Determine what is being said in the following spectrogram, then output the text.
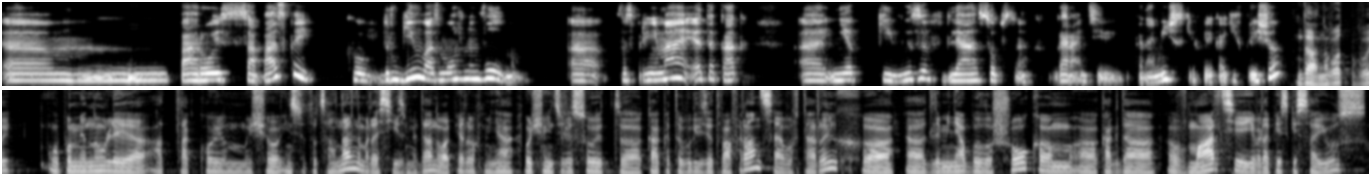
э, порой с опаской к другим возможным волнам, э, воспринимая это как э, некий вызов для собственных гарантий экономических или каких-то еще. Да, но вот вы упомянули о таком еще институциональном расизме, да, ну, во-первых, меня очень интересует, э, как это выглядит во Франции, а во-вторых, э, э, для меня было шоком, когда в марте Европейский Союз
